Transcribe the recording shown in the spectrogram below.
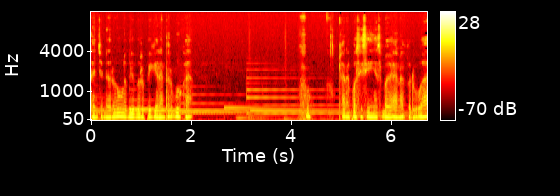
dan cenderung lebih berpikiran terbuka. Karena posisinya sebagai anak kedua,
